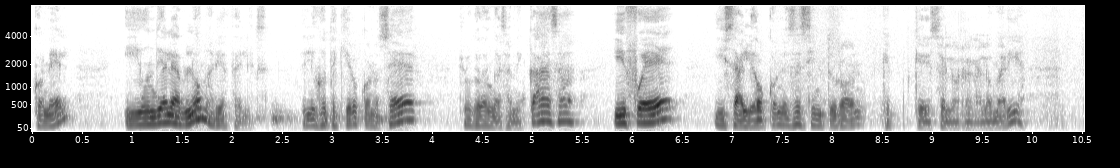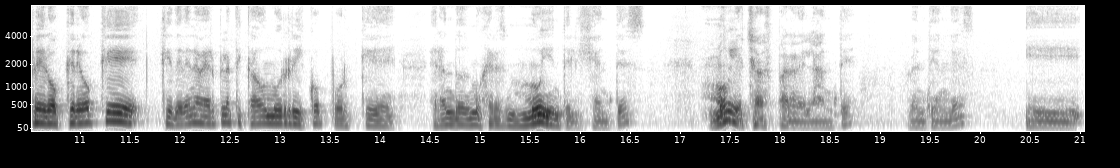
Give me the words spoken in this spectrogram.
con él. Y un día le habló María Félix. Le dijo, te quiero conocer, quiero que vengas a mi casa. Y fue y salió con ese cinturón que, que se lo regaló María. Pero creo que, que, deben haber platicado muy rico porque eran dos mujeres muy inteligentes, muy echadas para adelante, ¿me entiendes? Y,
